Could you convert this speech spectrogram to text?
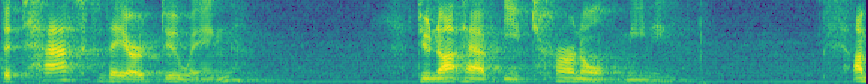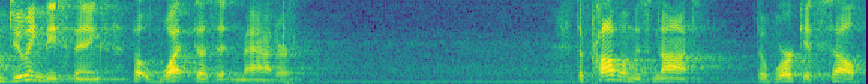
the tasks they are doing do not have eternal meaning. I'm doing these things, but what does it matter? The problem is not the work itself,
